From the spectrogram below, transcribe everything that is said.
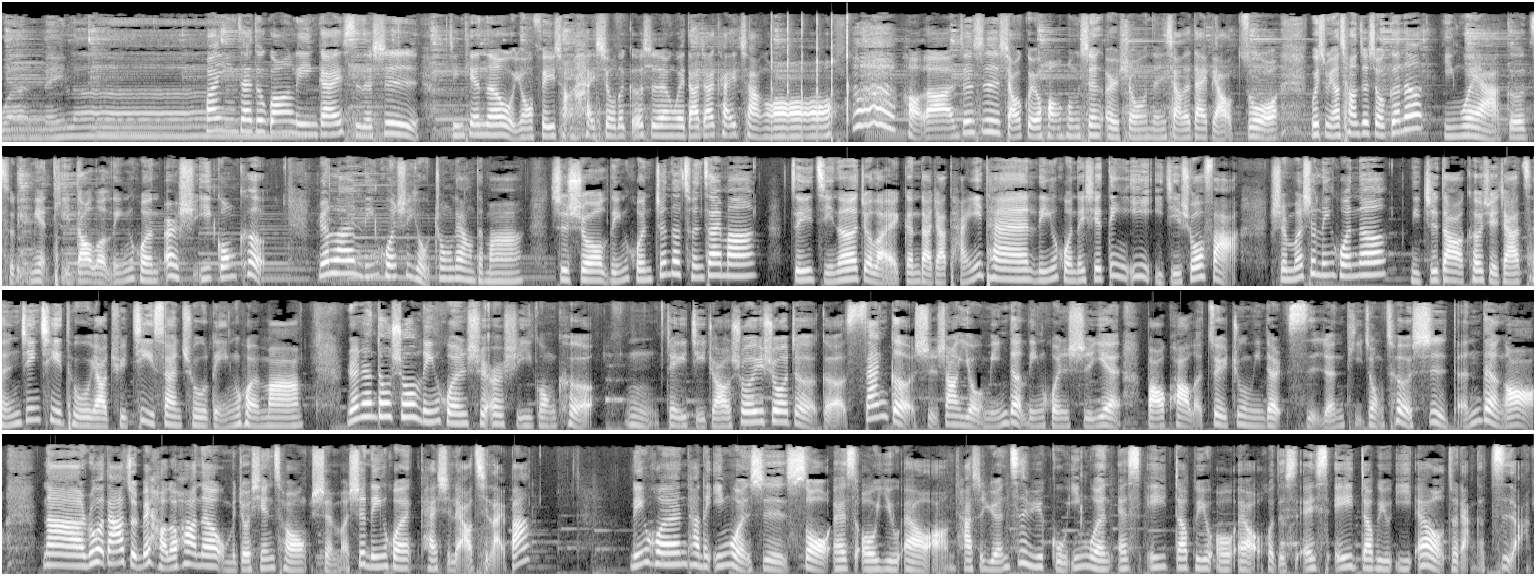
完美了。欢迎再度光临《该死的事》。今天呢，我用非常害羞的歌声为大家开场哦。好啦，这是小鬼黄鸿升耳熟能详的代表作。为什么要唱这首歌呢？因为啊，歌词里面提到了灵魂二十一公克。原来灵魂是有重量的吗？是说灵魂真的存在吗？这一集呢，就来跟大家谈一谈灵魂的一些定义以及说法。什么是灵魂呢？你知道科学家曾经企图要去计算出灵魂吗？人人都说灵魂是二十一公克。嗯，这一集就要说一说这个三个史上有名的灵魂实验，包括了最著名的死人体重测试等等哦。那如果大家准备好的话呢，我们就先从什么是灵魂开始聊起来吧。灵魂，它的英文是 soul，s o u l 啊，它是源自于古英文 s a w o l 或者是 s a w e l 这两个字啊，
